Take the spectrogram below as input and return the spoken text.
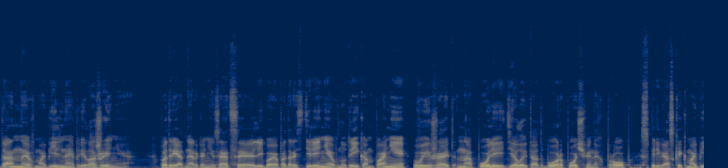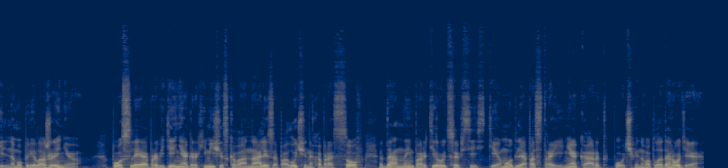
данные в мобильное приложение. Подрядная организация либо подразделение внутри компании выезжает на поле и делает отбор почвенных проб с привязкой к мобильному приложению. После проведения агрохимического анализа полученных образцов данные импортируются в систему для построения карт почвенного плодородия.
